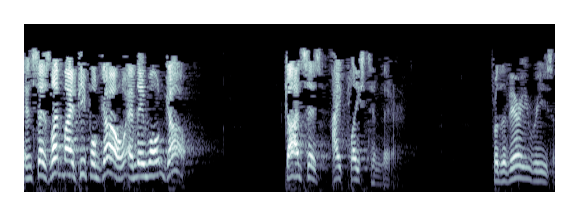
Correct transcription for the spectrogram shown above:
and says, Let my people go, and they won't go. God says, I placed him there for the very reason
